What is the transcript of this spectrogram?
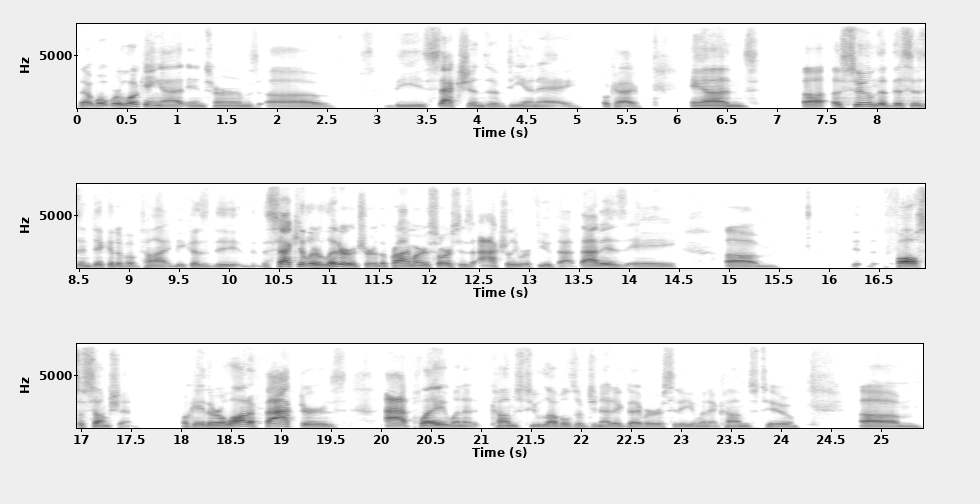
that what we're looking at in terms of these sections of DNA, okay, and uh, assume that this is indicative of time because the the secular literature, the primary sources actually refute that. That is a um, false assumption. Okay, there are a lot of factors at play when it comes to levels of genetic diversity, when it comes to um,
